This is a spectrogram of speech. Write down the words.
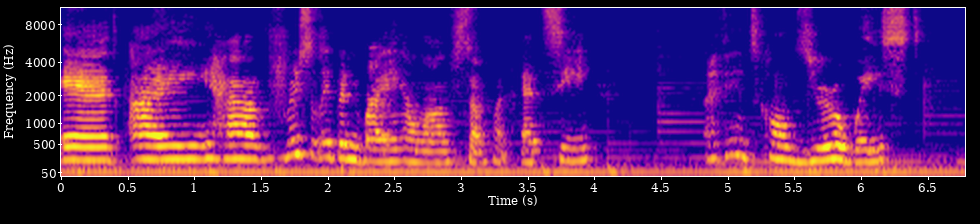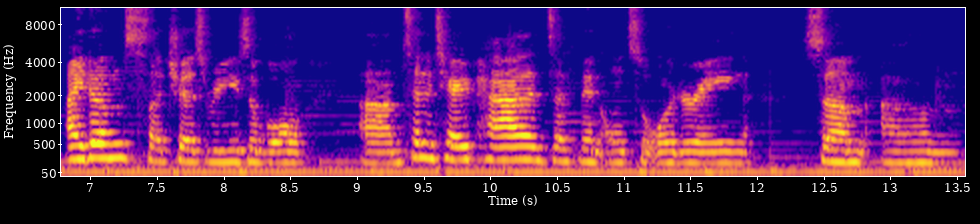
And I have recently been buying a lot of stuff on Etsy. I think it's called zero waste items such as reusable um, sanitary pads. I've been also ordering some um,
